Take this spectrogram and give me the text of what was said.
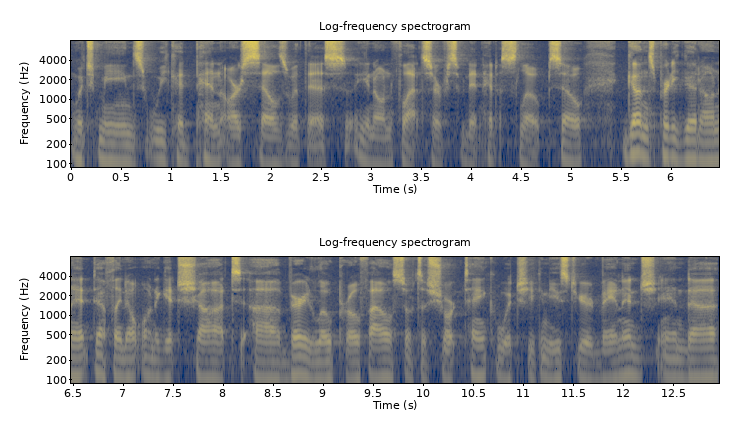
which means we could pen ourselves with this, you know, on a flat surface. We didn't hit a slope. So gun's pretty good on it. Definitely don't want to get shot. Uh, very low profile, so it's a short tank, which you can use to your advantage. And uh,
